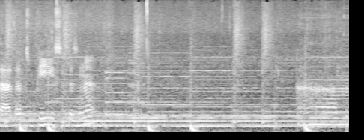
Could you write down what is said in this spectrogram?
Is that? That's a beast, isn't it? Um.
